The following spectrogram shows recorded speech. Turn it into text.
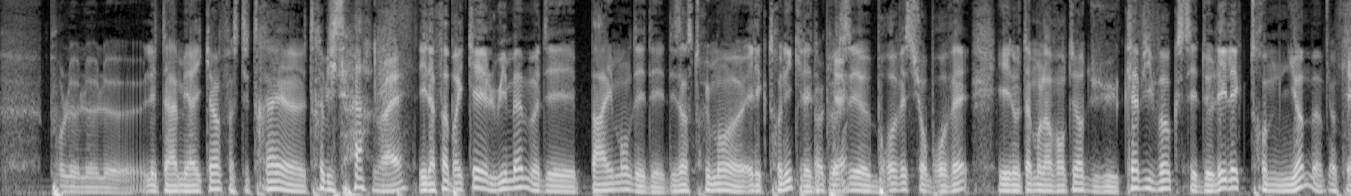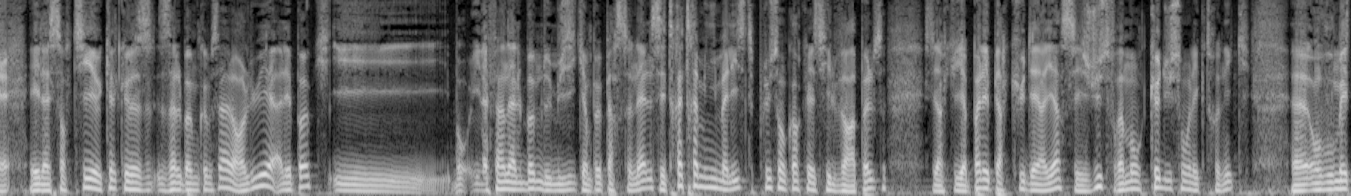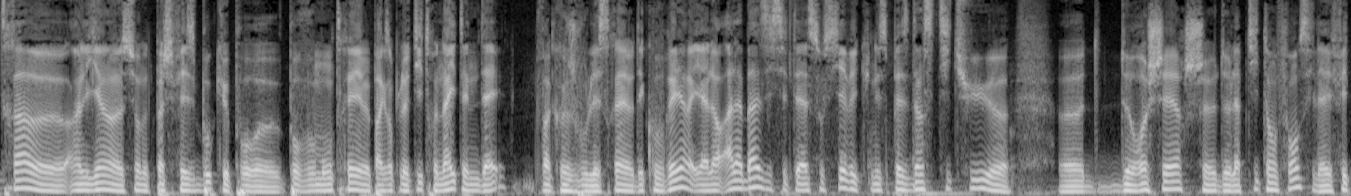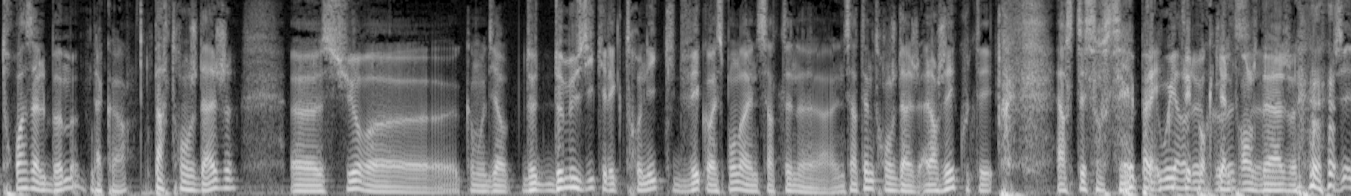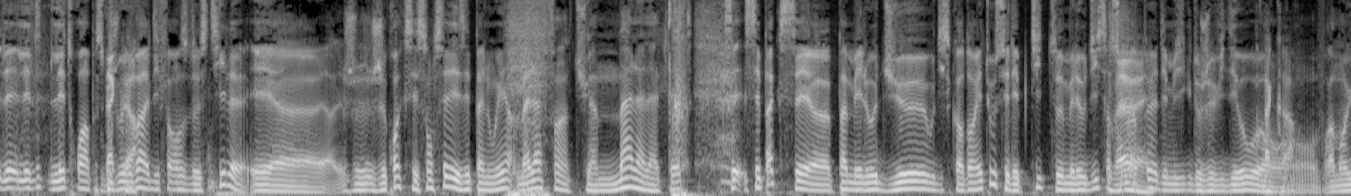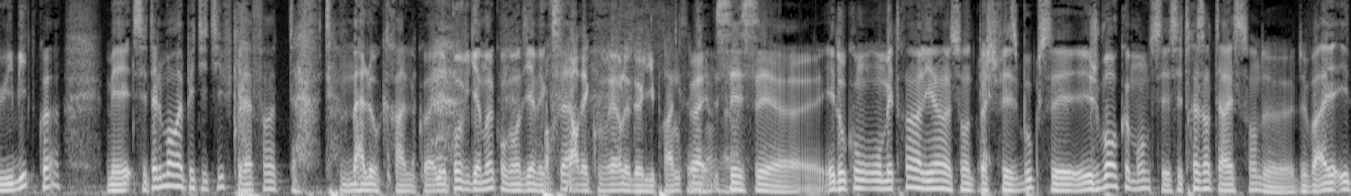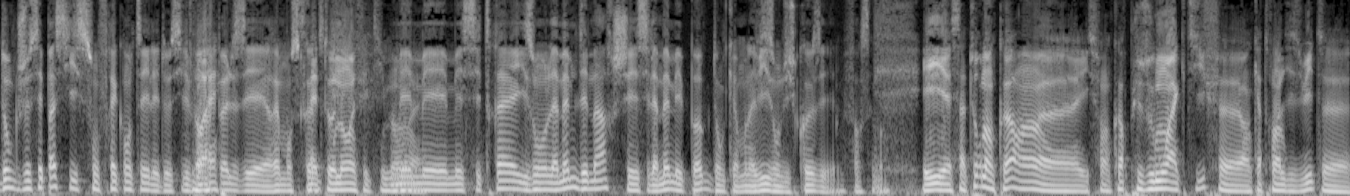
pour le le- le- l'État américain. Enfin, c'était très euh, très bizarre. Ouais. Et il a fabriqué lui-même des pareillement des, des, des instruments euh, électroniques. Il a déposé euh, brevet sur brevet. Il est notamment l'inventeur du clavivox et de l'électromnium. Ok. Et il a sorti quelques albums comme ça. Alors lui, à l'époque, il bon, il a fait un album de musique un peu personnel. C'est très très minimaliste, plus encore que les Silver Apples. C'est-à-dire qu'il n'y a pas les percus derrière. C'est juste vraiment que du son électronique. Euh, on vous mettra euh, un lien sur notre page Facebook pour pour vous montrer, euh, par exemple, le titre Night and Day. Enfin, que je vous laisserai euh, découvrir. Et alors, à la base, il s'était associé avec une espèce d'institut euh, euh, de recherche de la petite enfance. Il avait fait trois albums D'accord. par tranche d'âge euh, sur euh, comment dire de, de musique électronique qui devait correspondre à une certaine à une certaine tranche d'âge. Alors j'ai écouté. Alors c'était censé épanouir le pour quelle tranche euh, d'âge les, les, les trois parce que je voulais voir la différence de style et euh, je, je crois que c'est censé les épanouir mais à la fin tu as mal à la tête c'est c'est pas que c'est euh, pas mélodieux ou discordant et tout c'est des petites mélodies ça ressemble Ouais, un peu à des musiques de jeux vidéo en, vraiment 8 bits quoi mais c'est tellement répétitif qu'à la fin t'as t'as mal au crâne quoi les pauvres gamins qui ont grandi avec Pour ça faire découvrir le Doliprane, c'est Ouais, c'est c'est euh, et donc on, on mettra un lien sur notre page Facebook. C'est et je vous recommande. C'est c'est très intéressant de, de voir. Et, donc je sais pas s'ils sont fréquentés les deux Silver. Apples et Raymond C'est Scott. étonnant effectivement. Mais mais mais c'est très. Ils ont la même démarche et c'est la même époque. Donc à mon avis ils ont dû se causer forcément. Et ça tourne encore, hein, euh, ils sont encore plus ou moins actifs. euh, en 98, euh,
